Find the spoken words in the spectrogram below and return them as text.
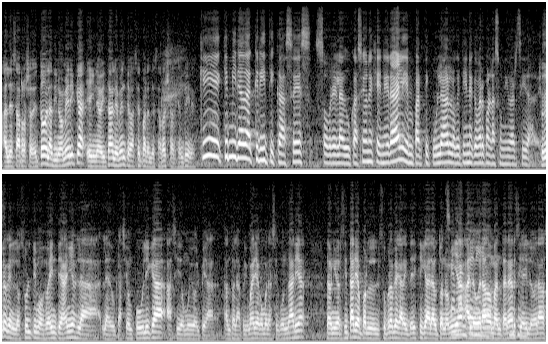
al desarrollo de toda Latinoamérica e inevitablemente va a ser para el desarrollo de Argentina. ¿Qué, mirada crítica haces sobre la educación en general y en particular lo que tiene que ver con las universidades? Yo creo que en los últimos 20 años la, educación pública ha sido muy golpeada, tanto la primaria como la secundaria. La universitaria, por su propia característica de la autonomía, ha, logrado mantenerse y ha logrado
